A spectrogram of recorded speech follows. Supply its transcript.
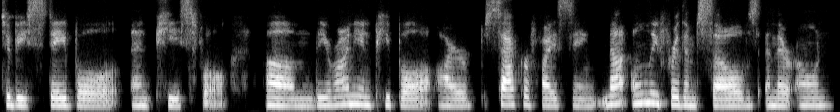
to be stable and peaceful. Um, the Iranian people are sacrificing not only for themselves and their own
